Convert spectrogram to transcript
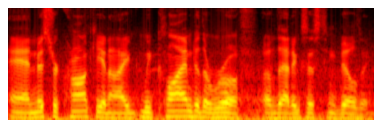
And Mr. Kroenke and I, we climbed to the roof of that existing building.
